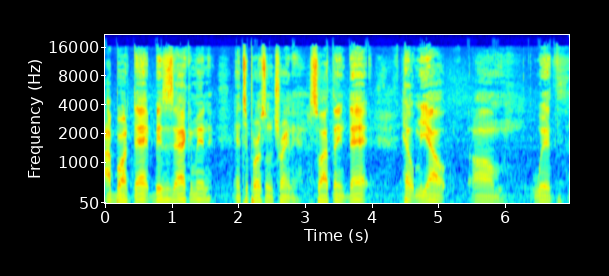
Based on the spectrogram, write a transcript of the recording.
I brought that business acumen into personal training. So I think that helped me out um, with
